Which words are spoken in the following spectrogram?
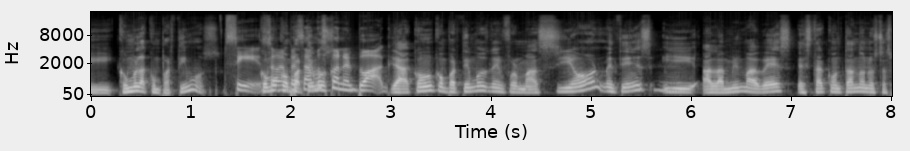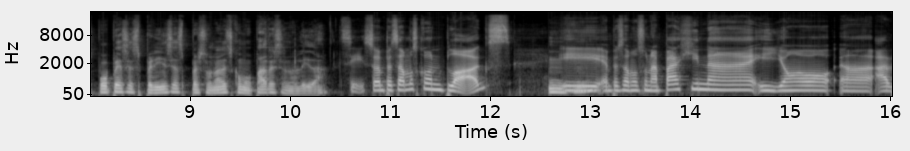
¿Y cómo la compartimos? sí. ¿Cómo so compartimos? con el blog. Ya, ¿cómo compartimos la información? ¿Me entiendes? Y a la misma vez estar contando nuestras propias experiencias personales como padres en realidad. Sí, so empezamos con blogs y empezamos una página y yo ah,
